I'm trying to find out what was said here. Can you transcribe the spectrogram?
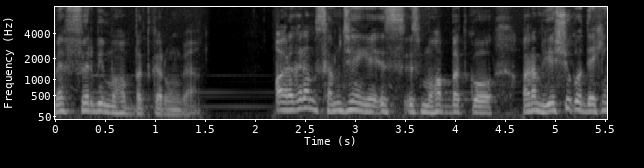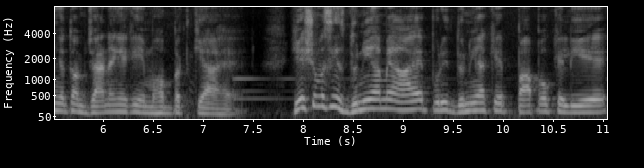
मैं फिर भी मोहब्बत करूँगा। और अगर हम समझेंगे इस इस मोहब्बत को, और हम यीशु को देखेंगे तो हम जानेंगे कि ये मोहब्बत क्या है। यीशु मसीह इस दुनिया में आए पूरी दुनिया के पापों के लिए,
